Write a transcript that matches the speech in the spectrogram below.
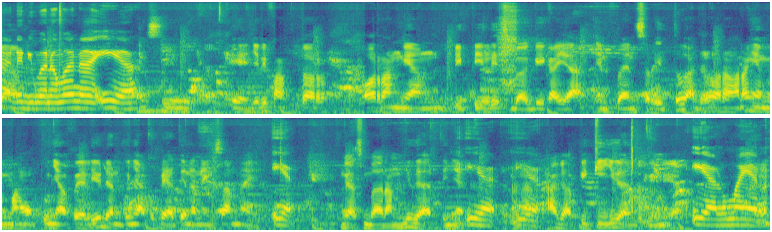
ayam. ada di mana-mana iya I see. Oke, jadi faktor orang yang dipilih sebagai kayak influencer itu adalah orang-orang yang memang punya value dan punya keprihatinan yang sama ya. iya Nggak sembarang juga artinya. iya iya Agak picky juga untuk ini ya. iya lumayan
